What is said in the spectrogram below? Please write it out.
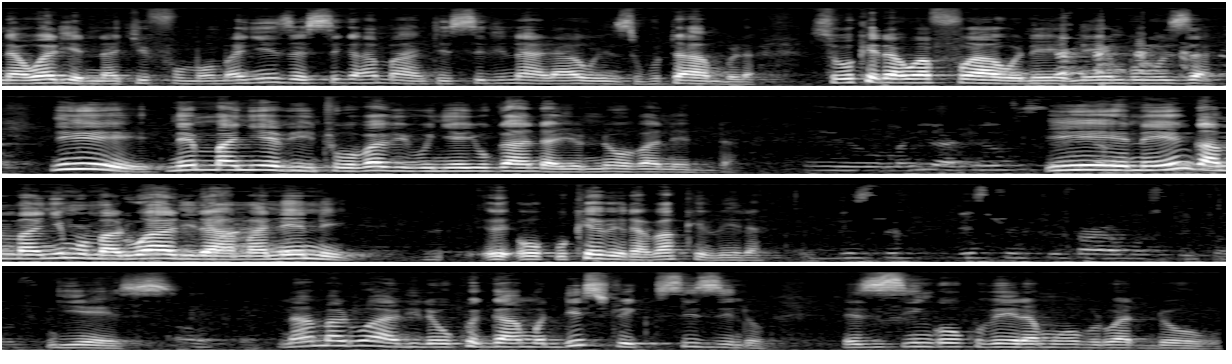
Nawali enakifuma omanyi nze sigamba nti sirina alawensi kutambula sookera waffe awo ne- nembuuza "Eh, nemmanyi ebintu oba bibunye uganda yonna oba nedda? Ee, naye nga mmanyi mu malwaliro amanene eh, okukebera bakebera. Yes. N'amalwaliro okwega mu disitulikiti zino ezisinga okubeeramu obulwadde obwo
